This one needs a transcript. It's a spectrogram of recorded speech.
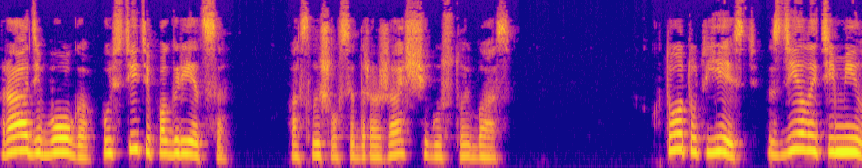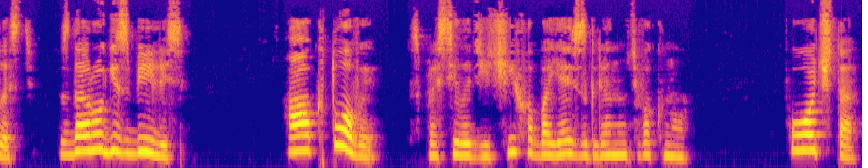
«Ради бога, пустите погреться!» — послышался дрожащий густой бас. «Кто тут есть? Сделайте милость! С дороги сбились!» «А кто вы?» — спросила дьячиха, боясь взглянуть в окно. «Почта!»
